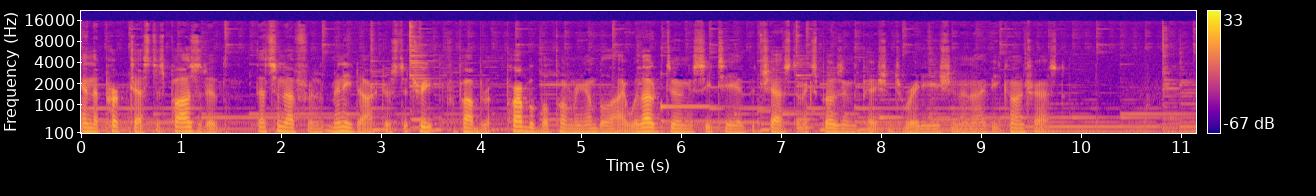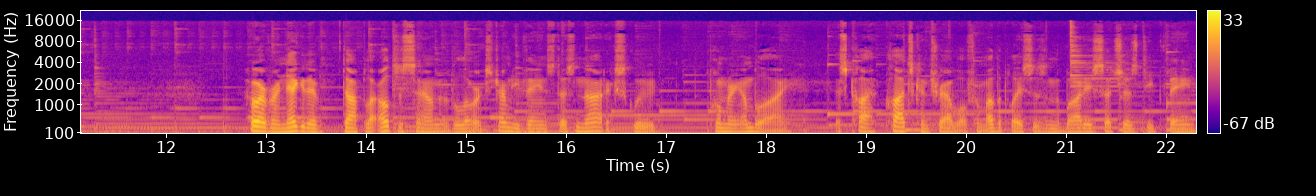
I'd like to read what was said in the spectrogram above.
and the PERC test is positive, that's enough for many doctors to treat for prob- probable pulmonary emboli without doing a CT of the chest and exposing the patient to radiation and IV contrast. However, a negative Doppler ultrasound of the lower extremity veins does not exclude pulmonary emboli, as clots can travel from other places in the body, such as deep vein,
